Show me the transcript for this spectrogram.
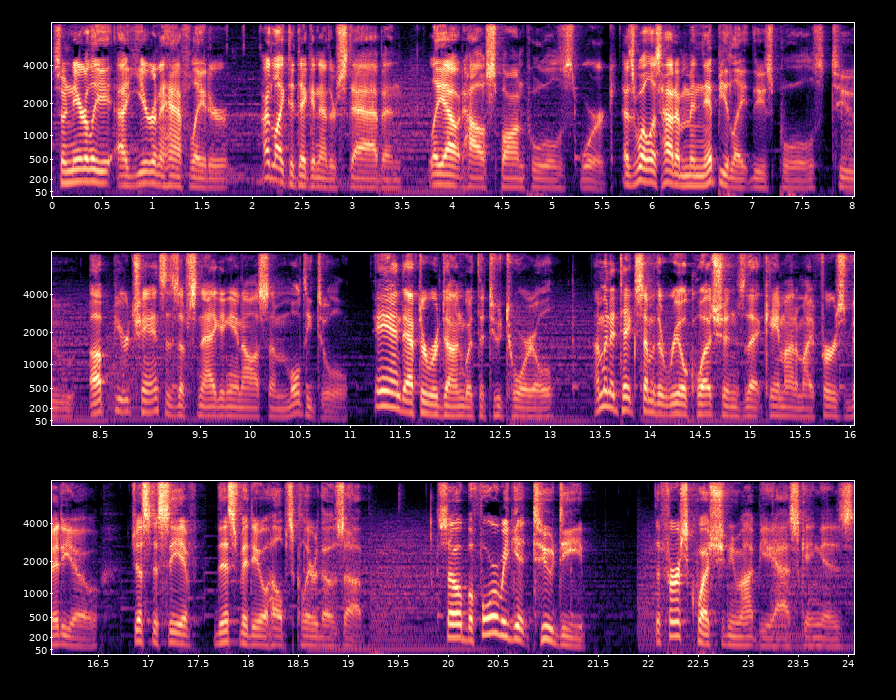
So nearly a year and a half later, I'd like to take another stab and lay out how spawn pools work, as well as how to manipulate these pools to up your chances of snagging an awesome multi-tool. And after we're done with the tutorial, I'm going to take some of the real questions that came out of my first video just to see if this video helps clear those up. So before we get too deep, the first question you might be asking is,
